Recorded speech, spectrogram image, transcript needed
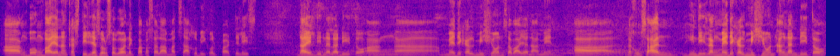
Ang buong bayan ng Castilla Sorsogon nagpapasalamat sa Ako Bicol Party List dahil dinala dito ang ah, medical mission sa bayan namin. Ah, na kung saan hindi lang medical mission ang nandito,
